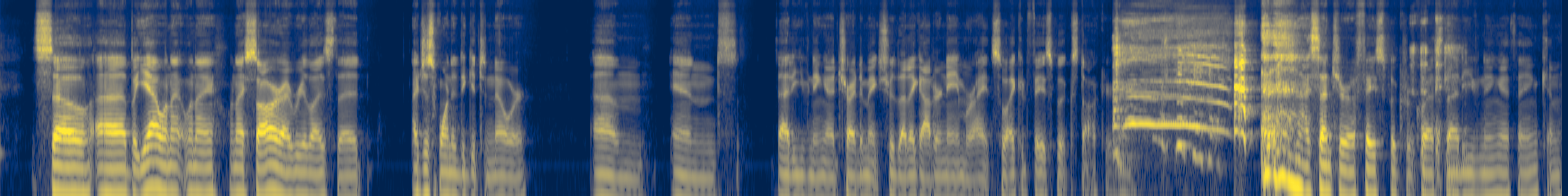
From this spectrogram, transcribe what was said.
so, uh, but yeah, when I when I when I saw her, I realized that I just wanted to get to know her. Um, and that evening, I tried to make sure that I got her name right so I could Facebook stalk her. I sent her a Facebook request that evening, I think, and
